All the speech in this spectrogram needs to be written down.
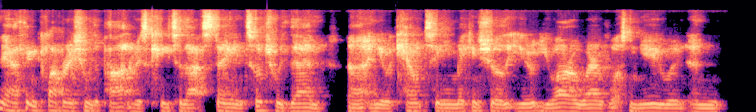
Yeah, I think collaboration with the partner is key to that. Staying in touch with them uh, and your account team, making sure that you you are aware of what's new and, and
